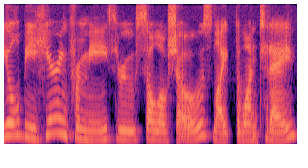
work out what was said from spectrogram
You'll be hearing from me through solo shows like the one today,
